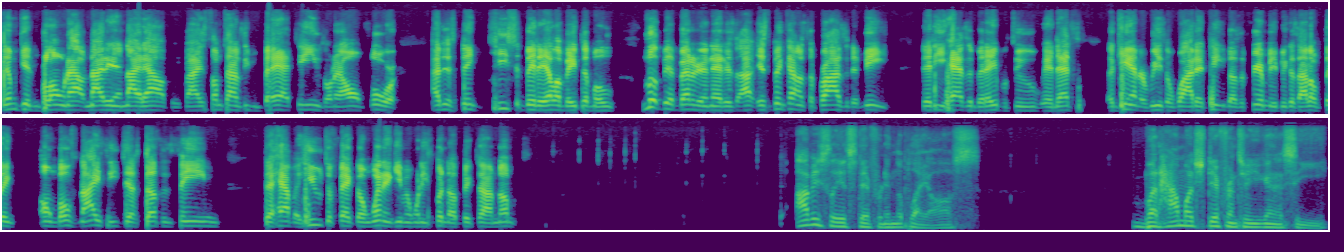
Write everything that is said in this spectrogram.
them getting blown out night in and night out by sometimes even bad teams on their own floor. I just think he should be able to elevate them a little bit better than that. It's, it's been kind of surprising to me that he hasn't been able to, and that's again a reason why that team doesn't fear me because I don't think on most nights he just doesn't seem to have a huge effect on winning, even when he's putting up big time numbers. Obviously, it's different in the playoffs, but how much difference are you going to see?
